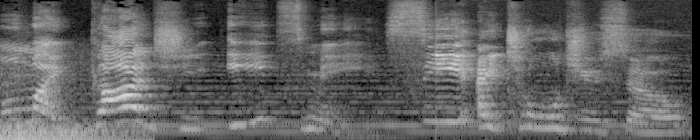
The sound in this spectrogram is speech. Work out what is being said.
Oh my god, she eats me! See, I told you so.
